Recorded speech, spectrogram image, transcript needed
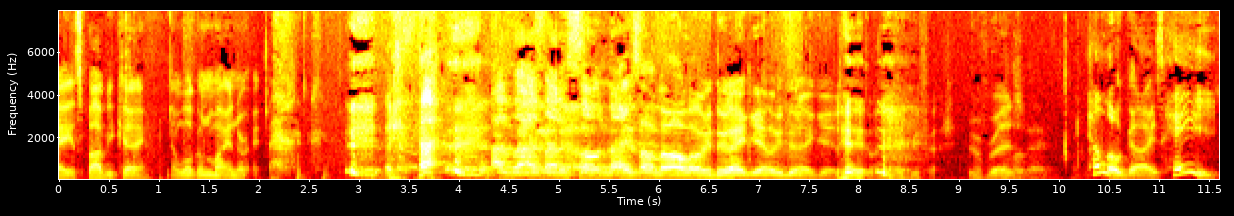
Hey, it's Papi K, and welcome to my inter. I thought that sounded so nice. Hold on, hold on. Let me do that again. Let me do that again. Go ahead and click refresh. Refresh. Hello, guys. Hey.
